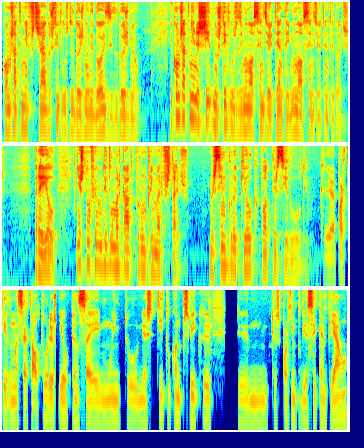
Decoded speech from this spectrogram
como já tinha festejado os títulos de 2002 e de 2000, e como já tinha nascido nos títulos de 1980 e 1982. Para ele, este não foi um título marcado por um primeiro festejo, mas sim por aquele que pode ter sido o último a partir de uma certa altura eu pensei muito neste título quando percebi que que, que, o Sporting podia ser campeão.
